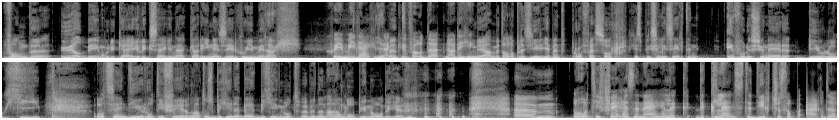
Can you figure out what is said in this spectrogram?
van de ULB, moet ik eigenlijk zeggen. Karine, zeer goedemiddag. Goedemiddag, dank u voor de uitnodiging. Ja, met alle plezier. Je bent professor, gespecialiseerd in evolutionaire biologie. Wat zijn die rotiferen? Laat ons beginnen bij het begin, want we hebben een aanloopje nodig. Hè? um, rotiferen zijn eigenlijk de kleinste diertjes op aarde,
